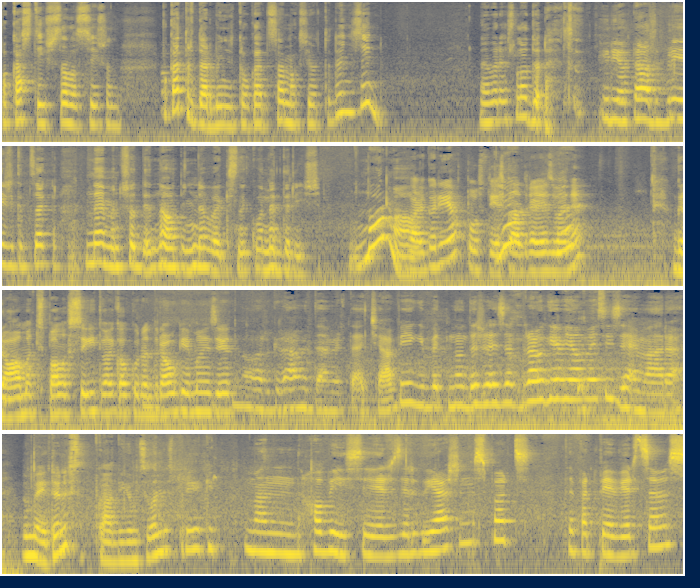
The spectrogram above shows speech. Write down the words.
pa kastīšu salasīšanu. Pa katru darbu viņi kaut kādu samaksu, jo tad viņi zina nevarēs ladot. ir jau tādi brīži, kad saka, nē, man šodien naudu nevajag, es neko nedarīšu. Normāli. Vajag arī atpūsties jā, kādreiz, vai jā. ne? Grāmatas palasīt vai kaut kur ar draugiem aiziet. Nu, ar grāmatām ir tā čābīgi, bet nu, dažreiz ar draugiem jau mēs izējām ārā. Nu, meitenes, kādi jums vaļas prieki? Man hobijs ir zirgu jāšanas sports, tepat pie vircavas.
